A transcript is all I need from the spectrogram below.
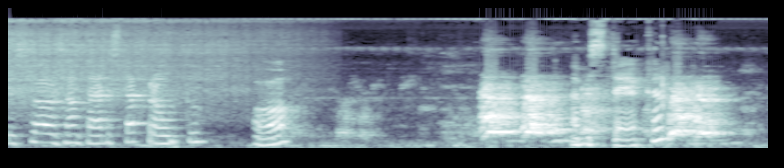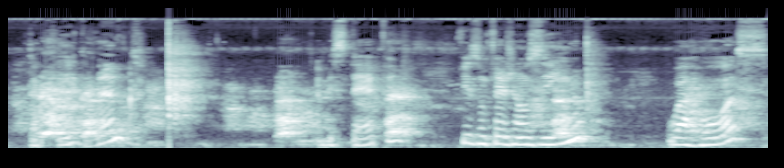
Pessoal, o jantar está pronto. Ó. A bisteca. Tá aqui, tá vendo? A bisteca. Fiz um feijãozinho. O arroz.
